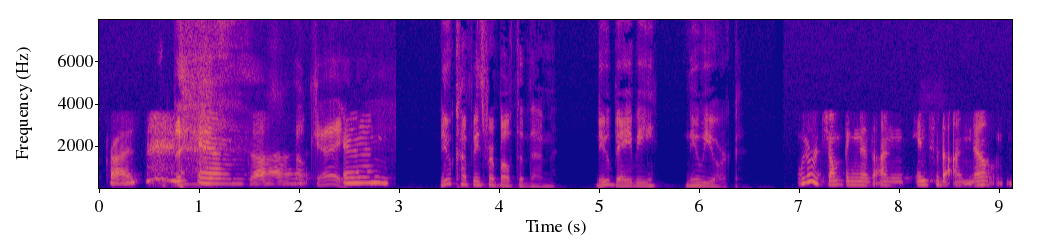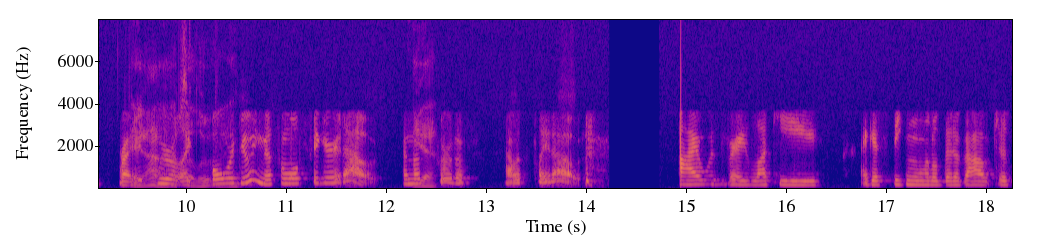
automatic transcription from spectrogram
surprise. and uh, okay. and New companies for both of them. New baby, New York. We were jumping into the, un- into the unknown, right? Yeah, we were like, well, we're doing this and we'll figure it out. And that's Yeah. sort of how it's played out. I was very lucky, I guess, speaking a little bit about just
